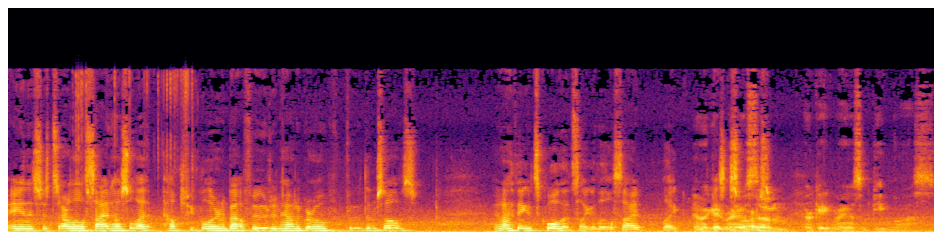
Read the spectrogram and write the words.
and it's just our little side hustle that helps people learn about food and how to grow food themselves. And I think it's cool. That's like a little side like And we're getting rid of some. We're getting rid of some peat moss.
